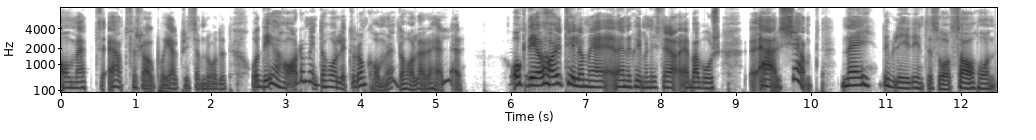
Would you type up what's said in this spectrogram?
om ett, ett förslag på elprisområdet och det har de inte hållit och de kommer inte hålla det heller. Och det har ju till och med energiminister Ebba Busch erkänt. Nej, det blir inte så, sa hon,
